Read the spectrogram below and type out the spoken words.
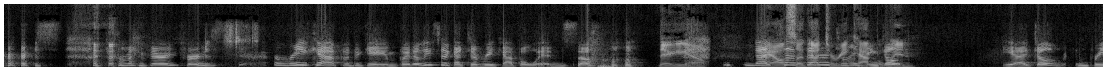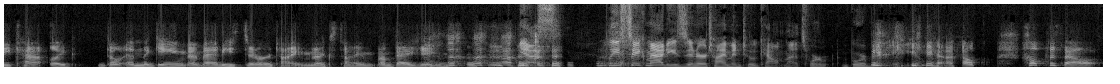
for my very first recap of the game. But at least I got to recap a win. So there you go. I also got to recap a don't, win. Yeah, don't recap like don't end the game at Maddie's dinner time next time. I'm begging. yes. Please take Maddie's dinner time into account. That's where we're begging. yeah, help help us out.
